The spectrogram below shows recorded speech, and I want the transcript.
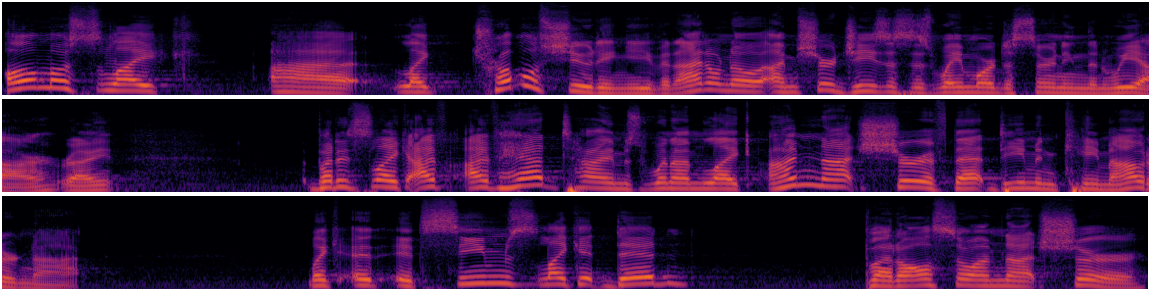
Almost like uh, like troubleshooting, even. I don't know, I'm sure Jesus is way more discerning than we are, right? But it's like I've, I've had times when I'm like, I'm not sure if that demon came out or not. Like it, it seems like it did, but also I'm not sure.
